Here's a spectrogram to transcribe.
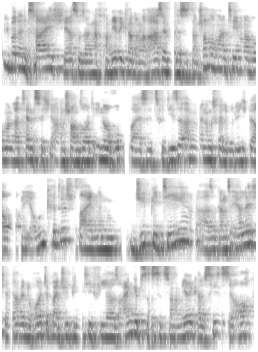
über den Teich, ja, sozusagen nach Amerika oder nach Asien, das ist dann schon nochmal ein Thema, wo man Latenz sich anschauen sollte. In Europa ist jetzt für diese Anwendungsfälle, würde ich behaupten, eher unkritisch. Bei einem GPT, also ganz ehrlich, ja, wenn du heute bei GPT-4 also eingibst, das sitzt in Amerika, das hieß ja auch,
